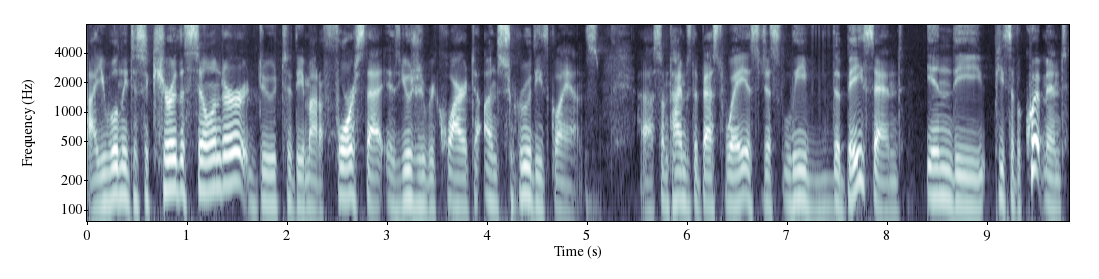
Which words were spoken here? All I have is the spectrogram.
Uh, you will need to secure the cylinder due to the amount of force that is usually required to unscrew these glands. Uh, sometimes the best way is to just leave the base end in the piece of equipment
